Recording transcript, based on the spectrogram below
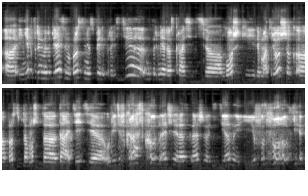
А, и некоторые мероприятия мы просто не успели провести, например, раскрасить а, ложки или матрешек, а, просто потому что, да, дети, увидев краску, начали раскрашивать стены и футболки,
